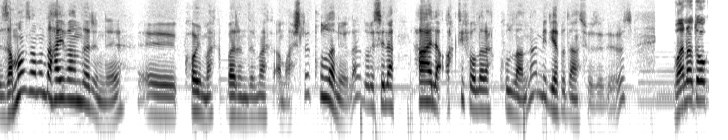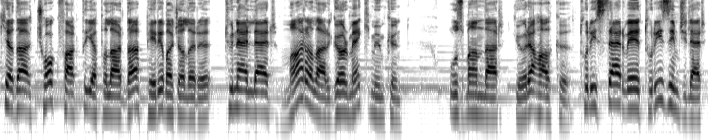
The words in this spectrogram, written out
zaman zaman da hayvanlarını e, koymak, barındırmak amaçlı kullanıyorlar. Dolayısıyla hala aktif olarak kullanılan bir yapıdan söz ediyoruz. Vanadokya'da çok farklı yapılarda peri bacaları, tüneller, mağaralar görmek mümkün. Uzmanlar, yöre halkı, turistler ve turizmciler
